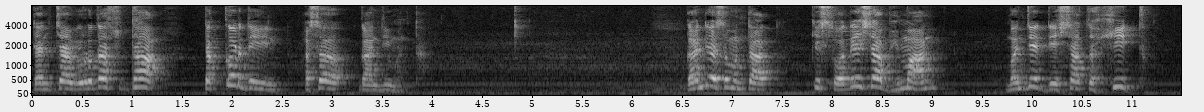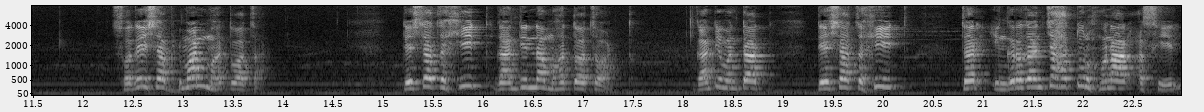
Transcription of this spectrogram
त्यांच्या विरोधातसुद्धा टक्कर देईन असं गांधी म्हणतात. गांधी असं म्हणतात की स्वदेशाभिमान म्हणजे देशाचं हित. स्वदेशाभिमान महत्त्वाचा. देशाचं हित गांधींना महत्त्वाचं वाटतं. गांधी म्हणतात देशाचं हित जर इंग्रजांच्या हातून होणार असेल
